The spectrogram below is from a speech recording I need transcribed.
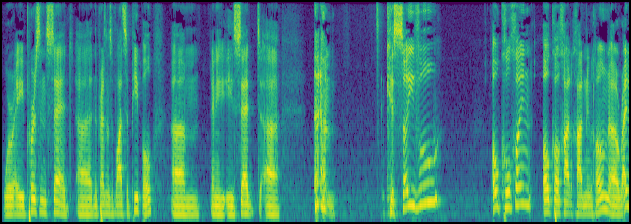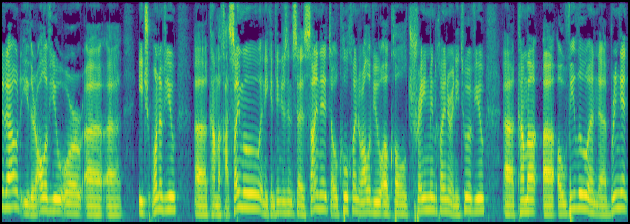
where a person said, uh, in the presence of lots of people, um, and he, he said, uh, O Kulchain, O Kol Chad Chad Minchon, uh, write it out, either all of you or uh, uh, each one of you. Uh, Kama Chasaimu, and he continues and says, sign it, O Kulchain, or all of you, O Kol Train Minchain, or any two of you. Uh, Kama Ovilu, and bring it.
